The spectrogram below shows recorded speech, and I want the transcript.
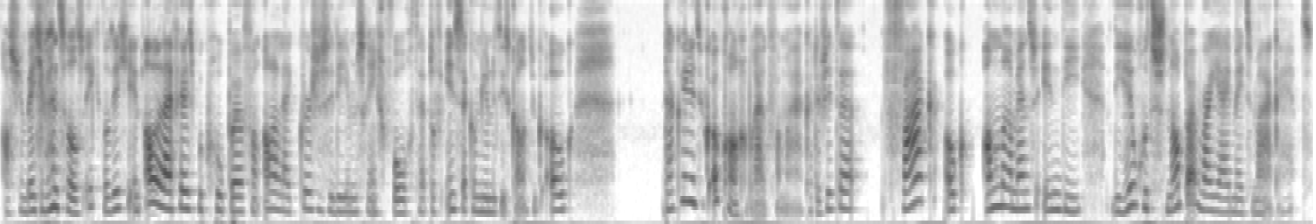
als je een beetje bent zoals ik, dan zit je in allerlei Facebook groepen van allerlei cursussen die je misschien gevolgd hebt. Of Insta communities kan natuurlijk ook. Daar kun je natuurlijk ook gewoon gebruik van maken. Er zitten vaak ook andere mensen in die, die heel goed snappen waar jij mee te maken hebt.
